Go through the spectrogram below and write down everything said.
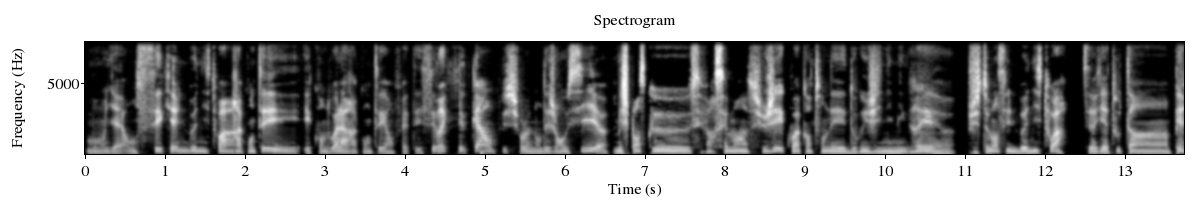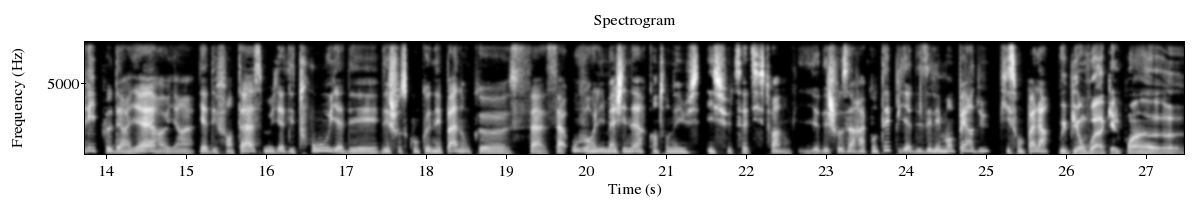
bon, y a, on sait qu'il y a une bonne histoire à raconter et, qu'on doit la raconter, en fait. Et c'est vrai que c'est le cas, en plus, sur le nom des gens aussi. euh, mais je pense que c'est forcément un sujet, quoi. Quand on est d'origine immigrée, euh, justement, c'est une bonne histoire. C'est-à-dire, il y a tout un périple derrière, il y a, des fantasmes, il y a des trous, il y a des, choses qu'on connaît pas, donc euh, ça, ça ouvre l'imaginaire quand on est is- issu de cette histoire. Donc il y a des choses à raconter, puis il y a des éléments perdus qui sont pas là. Oui, puis on voit à quel point euh,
